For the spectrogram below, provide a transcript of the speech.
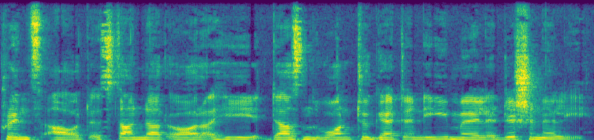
prints out a standard order, he doesn't want to get an email additionally.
